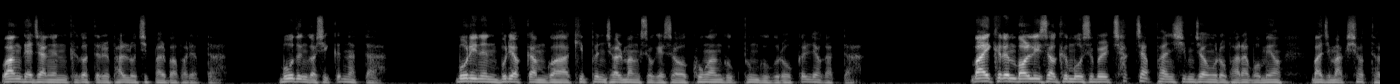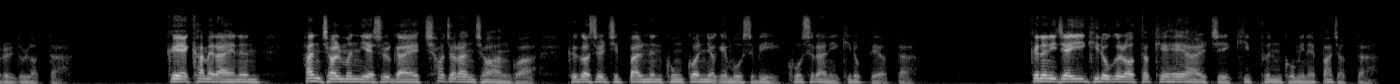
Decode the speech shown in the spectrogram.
왕대장은 그것들을 발로 짓밟아 버렸다. 모든 것이 끝났다. 모리는 무력감과 깊은 절망 속에서 공항국 분국으로 끌려갔다. 마이클은 멀리서 그 모습을 착잡한 심정으로 바라보며 마지막 셔터를 눌렀다. 그의 카메라에는 한 젊은 예술가의 처절한 저항과 그것을 짓밟는 공권력의 모습이 고스란히 기록되었다. 그는 이제 이 기록을 어떻게 해야 할지 깊은 고민에 빠졌다.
